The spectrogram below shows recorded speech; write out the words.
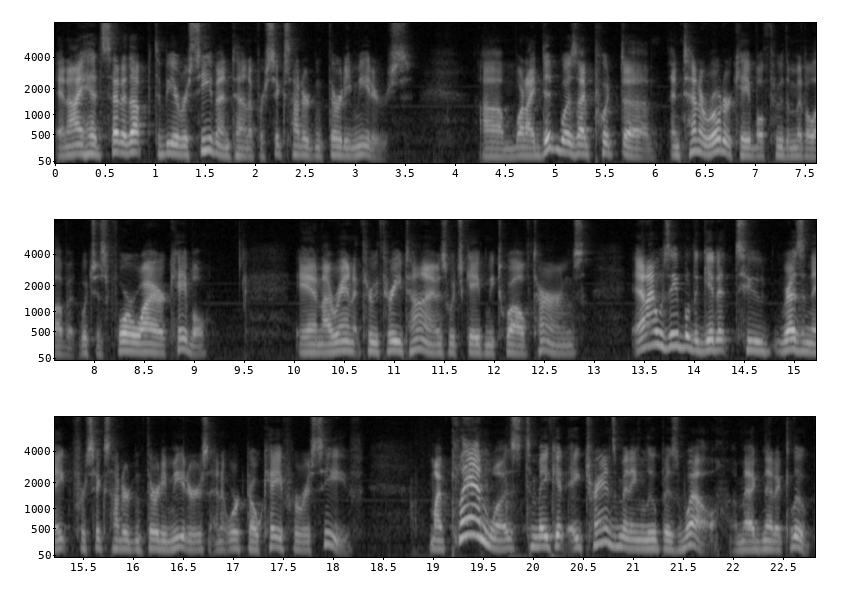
And I had set it up to be a receive antenna for 630 meters. Um, what I did was I put uh, antenna rotor cable through the middle of it, which is four wire cable. And I ran it through three times, which gave me 12 turns. And I was able to get it to resonate for 630 meters, and it worked okay for receive. My plan was to make it a transmitting loop as well, a magnetic loop.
